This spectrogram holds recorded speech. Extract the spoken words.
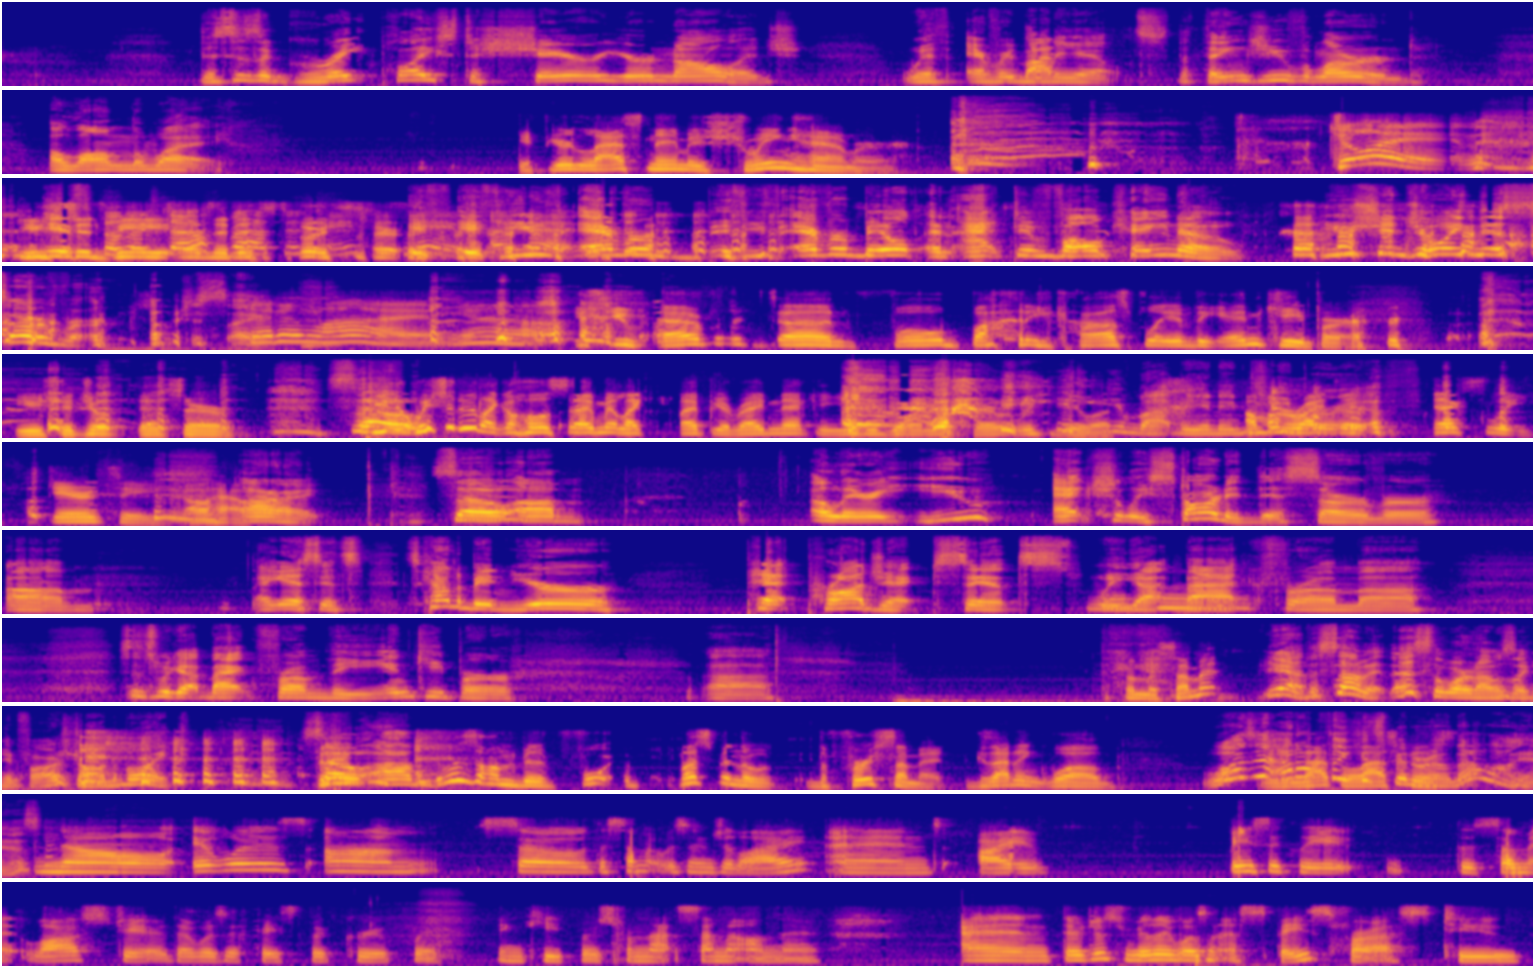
this is a great place to share your knowledge with everybody else. The things you've learned along the way. If your last name is Schwinghammer, Join. you should So be the in the Jasper has to Discord server. name. If Okay. you've ever if you've ever built an active volcano, you should join this server. I'm just saying. Get in line. Yeah. If you've ever done full body cosplay of the innkeeper, you should join this server. So You know, we should do like a whole segment, like you might be a redneck and you should join us. server. We should do it. you might be an I'm gonna write innkeeper that next week, guaranteed. I'll have. All it. right. So, um, O'Leary, you actually started this server. Um, I guess it's it's kind of been your pet project since we got back from uh, since we got back from the innkeeper. Uh, From the summit. yeah, the summit. That's the word I was looking for. I was drawing a blank. so, it was, um, it was on before. It must have been the the first summit because I didn't. Well, was it? I don't think it's been around that long, has it? No, it was um so the summit was in July and I basically the summit last year there was a Facebook group with innkeepers from that summit on there. And there just really wasn't a space for us to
